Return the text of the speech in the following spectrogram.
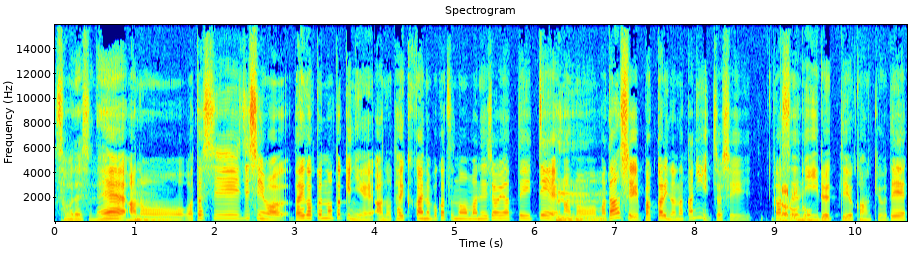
そうですね、うん、あの私自身は大学の時にあの体育会の部活のマネージャーをやっていてあの、まあ、男子ばっかりの中に女子が数人いるっていう環境で、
